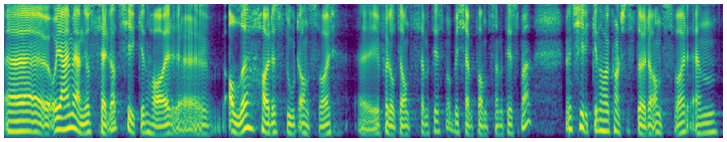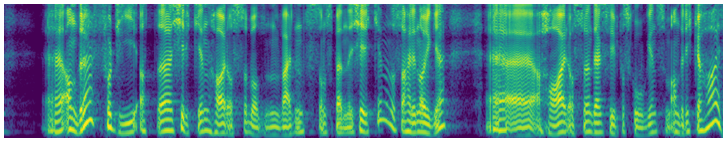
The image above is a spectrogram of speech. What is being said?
Eh, og jeg mener jo selv at Kirken har Alle har et stort ansvar i forhold til antisemittisme og bekjempe antisemittisme. Men Kirken har kanskje større ansvar enn eh, andre, fordi at eh, Kirken har også både den verdensomspennende kirken, men også her i Norge, har også en del svin på skogen som andre ikke har.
